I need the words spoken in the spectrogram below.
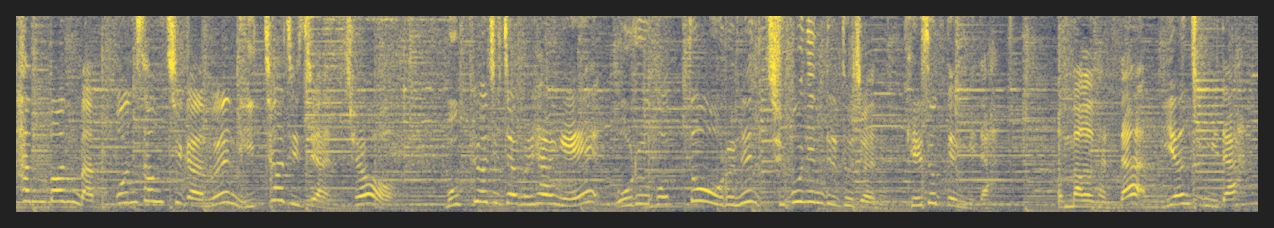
한 번 맛본 성취감은 잊혀지지 않죠. 목표 지점을 향해 오르고 또 오르는 주부님들 도전 계속됩니다. 엄마가 간다 이현주입니다.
